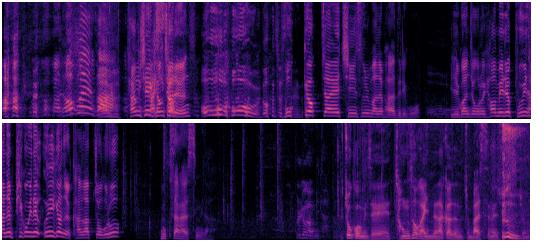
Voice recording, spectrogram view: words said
여보 해봐. 당시의 가시죠. 경찰은 오오 너무 좋습니다. 목격자의 진술만을 받아들이고 일관적으로 혐의를 부인하는 피고인의 의견을 강압적으로 묵살하였습니다. 훌륭합니다. 조금 이제 정서가 있는 아까 전에 좀 말씀해 주신 좀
